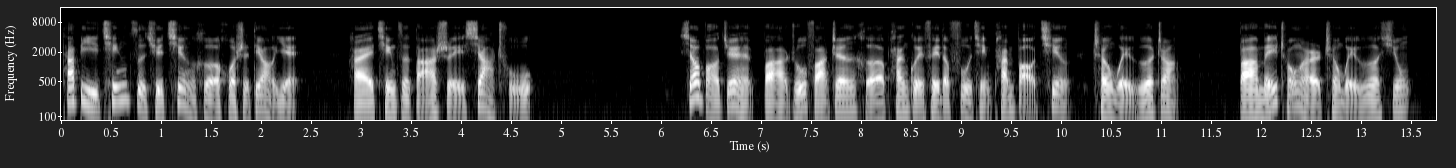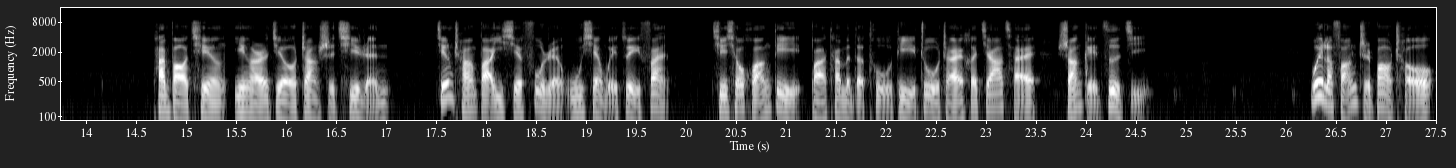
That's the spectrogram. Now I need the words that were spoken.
他必亲自去庆贺或是吊唁，还亲自打水下厨。萧宝卷把如法珍和潘贵妃的父亲潘宝庆称为阿丈，把梅重儿称为阿兄。潘宝庆因而就仗势欺人。经常把一些富人诬陷为罪犯，祈求皇帝把他们的土地、住宅和家财赏给自己。为了防止报仇，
